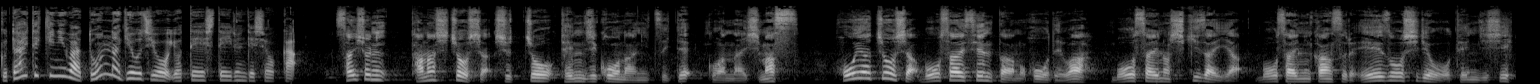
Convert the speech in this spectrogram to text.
具体的にはどんな行事を予定しているんでしょうか？最初に棚視聴者出張展示コーナーについてご案内します。法屋庁舎防災センターの方では防災の資機材や防災に関する映像資料を展示し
